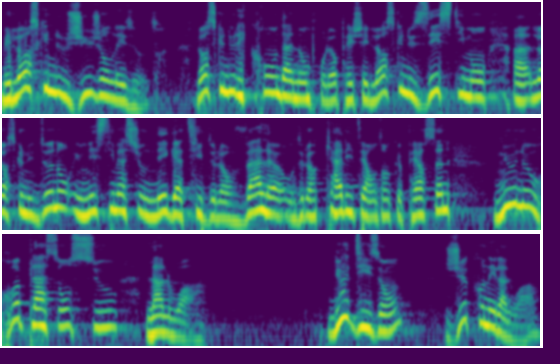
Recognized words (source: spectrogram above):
Mais lorsque nous jugeons les autres, lorsque nous les condamnons pour leurs péchés, lorsque nous estimons, euh, lorsque nous donnons une estimation négative de leur valeur ou de leur qualité en tant que personne, nous nous replaçons sous la loi. Nous disons, je connais la loi,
